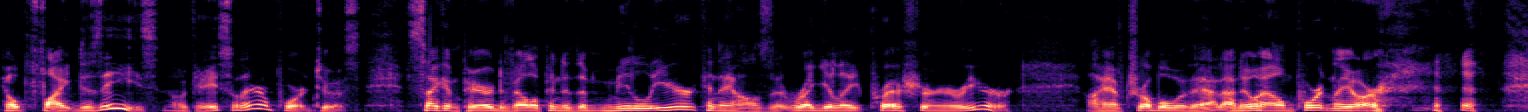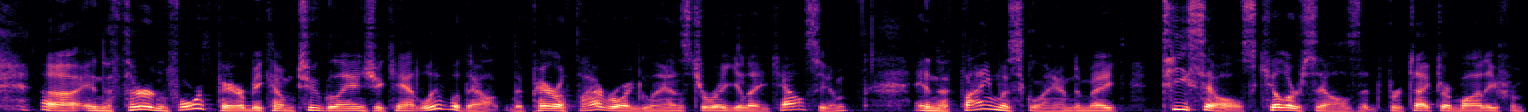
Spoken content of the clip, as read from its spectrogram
help fight disease. Okay, so they're important to us. Second pair develop into the middle ear canals that regulate pressure in your ear. I have trouble with that. I know how important they are. uh, and the third and fourth pair become two glands you can't live without the parathyroid glands to regulate calcium, and the thymus gland to make T cells, killer cells that protect our body from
